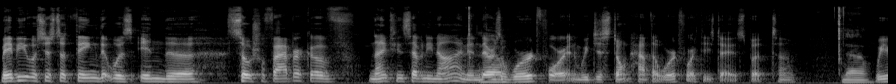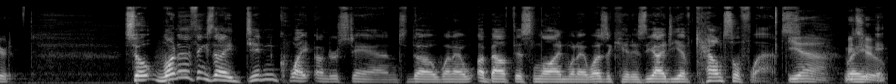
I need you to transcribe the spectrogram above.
maybe it was just a thing that was in the social fabric of 1979, and there was a word for it, and we just don't have that word for it these days. But uh, No. weird. So one of the things that I didn't quite understand though when I about this line when I was a kid is the idea of council flats. Yeah, me right? too.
